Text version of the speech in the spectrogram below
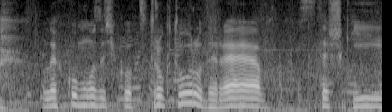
легку музичку структуру дерев, стежки,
